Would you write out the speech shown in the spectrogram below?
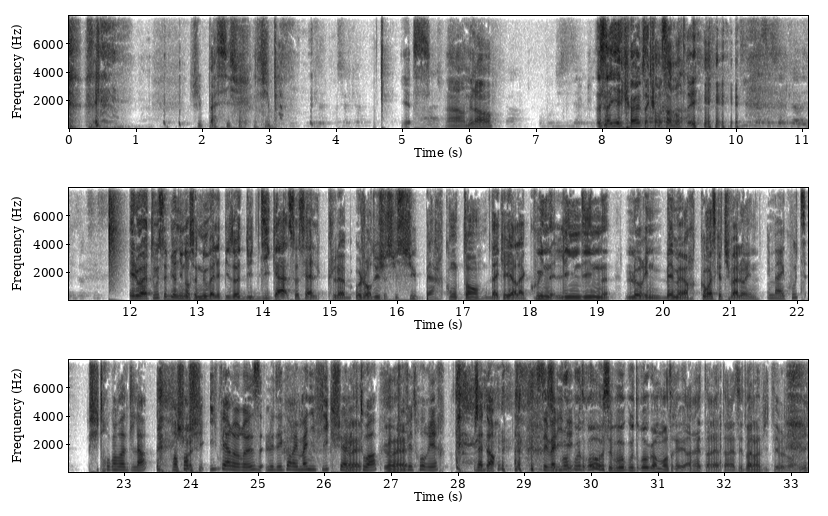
Je suis pas si sûr. que ça. Yes. Ah, on est là, hein Ça y est, quand même, ça commence à rentrer. Hello à tous et bienvenue dans ce nouvel épisode du 10K Social Club. Aujourd'hui, je suis super content d'accueillir la queen LinkedIn, Laurine Bemer. Comment est-ce que tu vas, Laurine? Eh ben écoute, je suis trop contente d'être là. Franchement, je suis hyper heureuse. Le décor est magnifique. Je suis avec Ouais. toi. Tu me fais trop rire. J'adore. C'est C'est validé. beaucoup trop, c'est beaucoup trop comme entrée. Arrête, arrête, arrête. C'est toi l'invité aujourd'hui.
